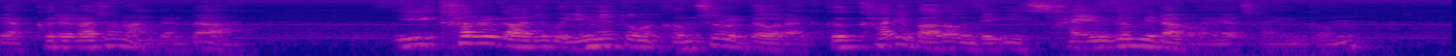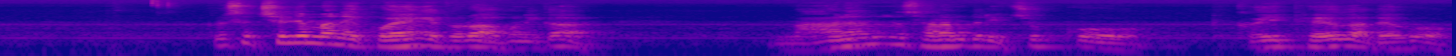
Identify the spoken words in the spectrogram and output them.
야 그래 가지고는 안 된다. 이 칼을 가지고 2년 동안 검수를 배워라. 그 칼이 바로 이제 이 사인금이라고 해요. 사인금. 그래서 7년 만에 고향에 돌아와 보니까 많은 사람들이 죽고 거의 폐허가 되고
